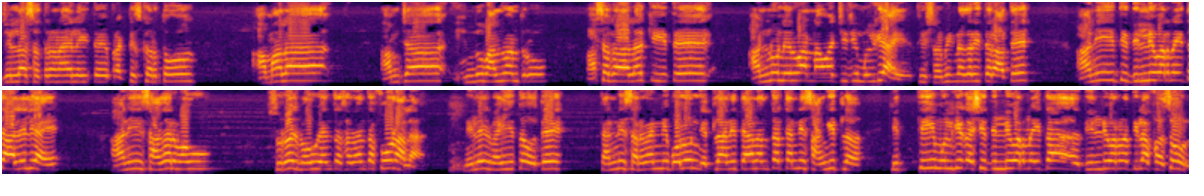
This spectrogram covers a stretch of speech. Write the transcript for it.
जिल्हा सत्र न्यायालय इथे प्रॅक्टिस करतो. आम्हाला आमच्या हिंदू बांधवांथ्रू असं कळालं की इथे अण्णू निर्वाण नावाची जी मुलगी आहे ती श्रमिक नगर इथे राहते आणि ती दिल्लीवरनं इथे आलेली आहे. आणि सागर भाऊ सूरज भाऊ यांचा सगळ्यांचा फोन आला. निलेश भाई इथं होते. त्यांनी सर्वांनी बोलवून घेतलं आणि त्यानंतर त्यांनी सांगितलं की ती मुलगी कशी दिल्लीवरनं इथं दिल्लीवरनं तिला फसवून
